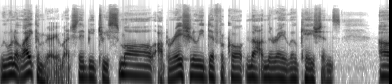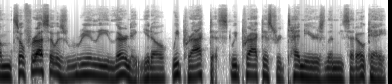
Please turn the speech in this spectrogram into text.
we wouldn't like them very much. They'd be too small, operationally difficult, not in the right locations. Um, so for us, it was really learning. You know, we practiced. We practiced for 10 years and then we said, okay,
